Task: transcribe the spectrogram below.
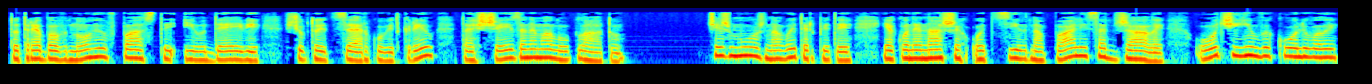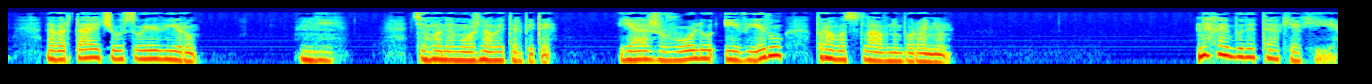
то треба в ноги впасти іудеєві, щоб той церкву відкрив та ще й за немалу плату. Чи ж можна витерпіти, як вони наших отців на палі саджали, очі їм виколювали, навертаючи у свою віру? Ні, цього не можна витерпіти. Я ж волю і віру православну бороню. Нехай буде так, як є,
